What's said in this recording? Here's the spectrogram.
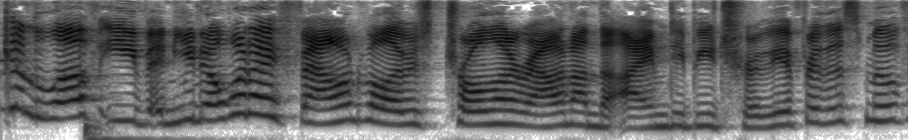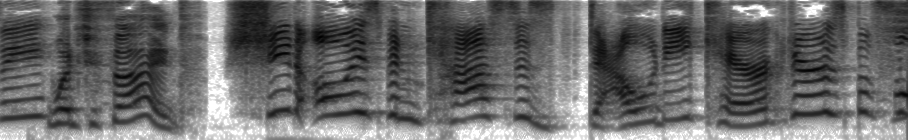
Freaking love Eve. And you know what I found while I was trolling around on the IMDb trivia for this movie? What'd you find? She'd always been cast as dowdy characters before.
